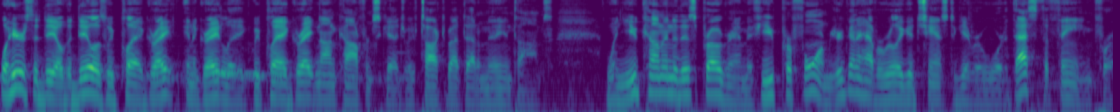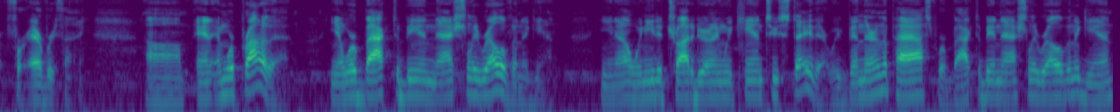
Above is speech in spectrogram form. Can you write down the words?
Well, here's the deal. The deal is we play a great in a great league. We play a great non-conference schedule. We've talked about that a million times. When you come into this program, if you perform, you're going to have a really good chance to get rewarded. That's the theme for for everything, um, and and we're proud of that. You know, we're back to being nationally relevant again. You know, we need to try to do everything we can to stay there. We've been there in the past. We're back to being nationally relevant again.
